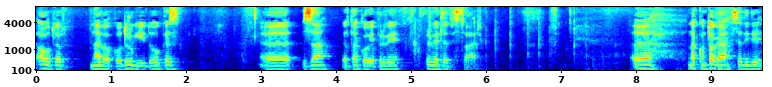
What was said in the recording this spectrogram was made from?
autor naveo kao drugi dokaz e, za je tako ove prve, prve četiri stvari. E, nakon toga sad ide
